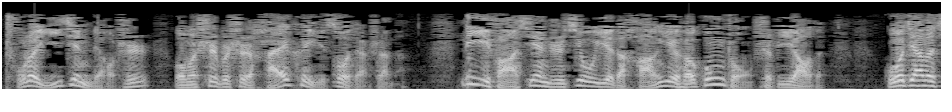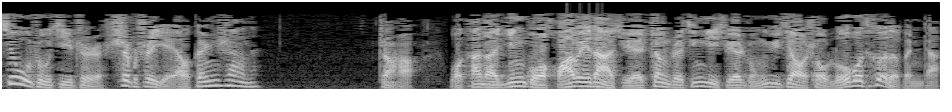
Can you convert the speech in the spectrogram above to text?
除了一禁了之，我们是不是还可以做点什么？立法限制就业的行业和工种是必要的，国家的救助机制是不是也要跟上呢？正好我看到英国华威大学政治经济学荣誉教授罗伯特的文章，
